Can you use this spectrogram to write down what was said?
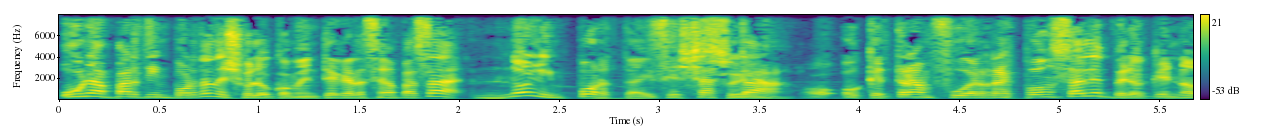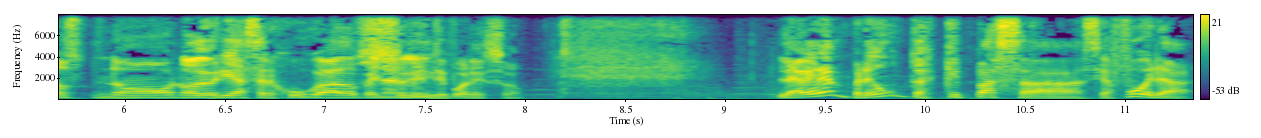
Una parte importante, yo lo comenté acá la semana pasada, no le importa, dice ya Sí. está. O, o que Trump fue responsable, pero que no, no, no debería ser juzgado penalmente Sí. por eso. La gran pregunta es qué pasa hacia afuera.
